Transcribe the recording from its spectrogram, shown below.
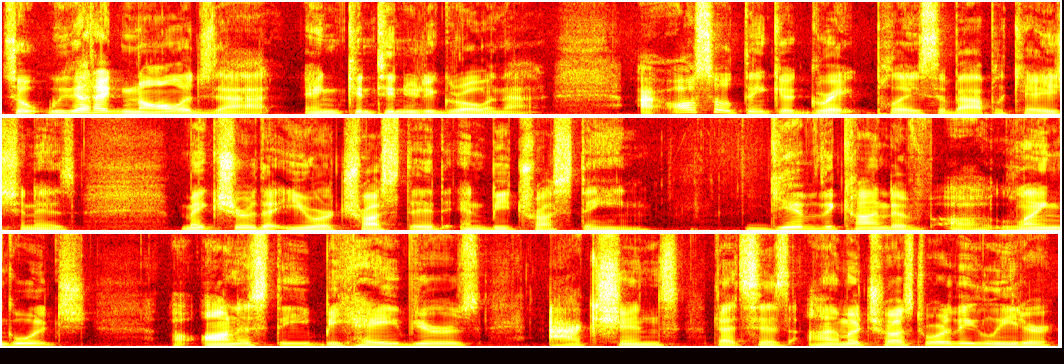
So we got to acknowledge that and continue to grow in that. I also think a great place of application is make sure that you are trusted and be trusting. Give the kind of uh, language Uh, honesty, behaviors, actions that says, I'm a trustworthy leader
